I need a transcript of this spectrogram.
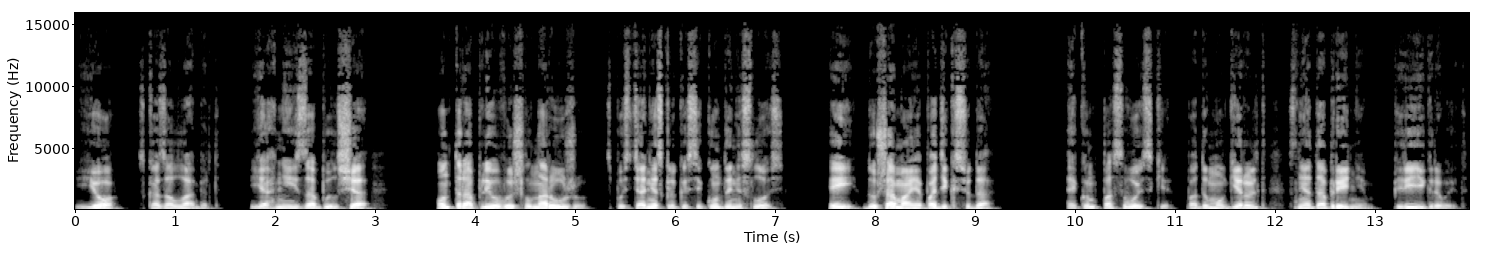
«Йо», — сказал Ламберт, — «я не и забыл, ща». Он торопливо вышел наружу. Спустя несколько секунд донеслось. «Эй, душа моя, поди-ка сюда». Эк он по-свойски, подумал Геральт с неодобрением, переигрывает.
